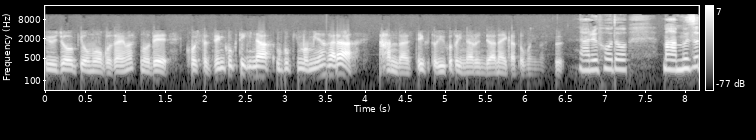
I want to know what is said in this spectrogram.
いう状況もございますのでこうした全国的な動きも見ながら判断していくということになるんではないかと思います。なるほど、まあ、難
